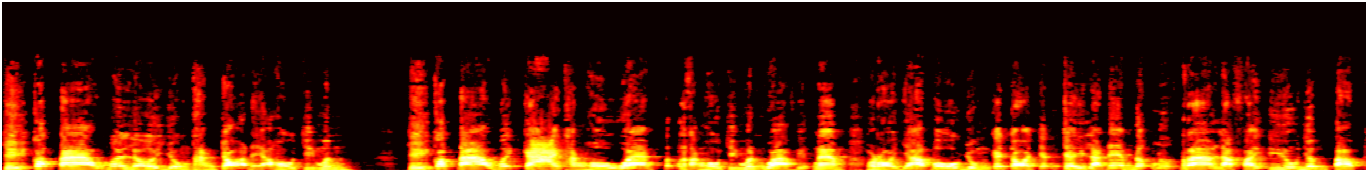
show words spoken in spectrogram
chỉ có tao mới lợi dụng thằng chó đẻ hồ chí minh chỉ có tao mới cài thằng Hồ Quang, tức là thằng Hồ Chí Minh qua Việt Nam. Rồi giả bộ dùng cái trò chính trị là đem đất nước ra là phải yêu dân tộc,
